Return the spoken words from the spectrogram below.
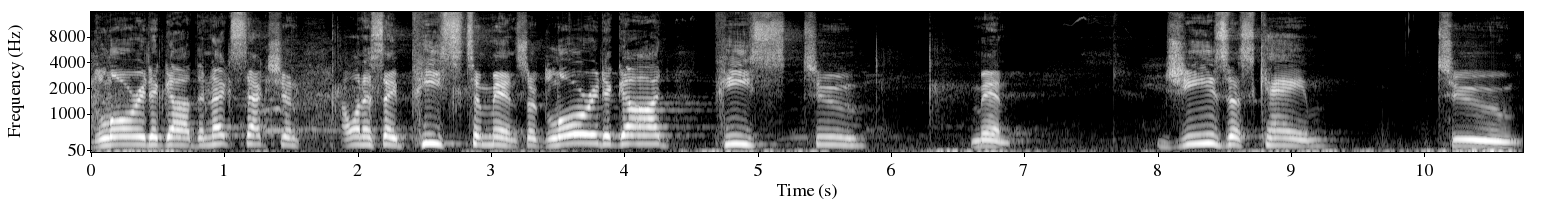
Glory to God. The next section, I want to say peace to men. So, glory to God, peace to men. Jesus came to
